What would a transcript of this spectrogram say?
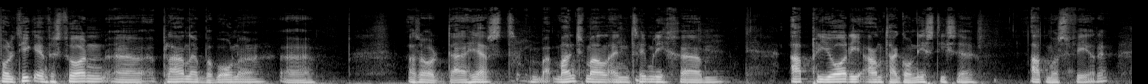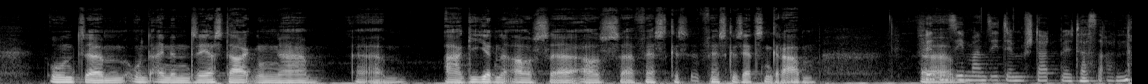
Politik, Investoren, äh, Planer, Bewohner, äh, Also da herrscht manchmal eine ziemlich ähm, a priori antagonistische Atmosphäre und, und einen sehr starken ähm, Agieren aus, äh, aus äh, festges festgesetzten Graben. Finden ähm, Sie, man sieht dem Stadtbild das an?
